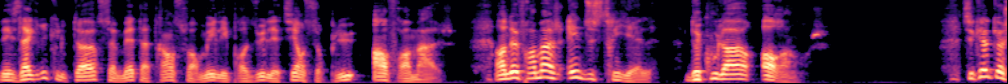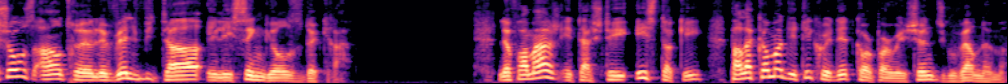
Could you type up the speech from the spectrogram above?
Les agriculteurs se mettent à transformer les produits laitiers en surplus en fromage, en un fromage industriel, de couleur orange. C'est quelque chose entre le Velvita et les singles de Kraft. Le fromage est acheté et stocké par la Commodity Credit Corporation du gouvernement.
